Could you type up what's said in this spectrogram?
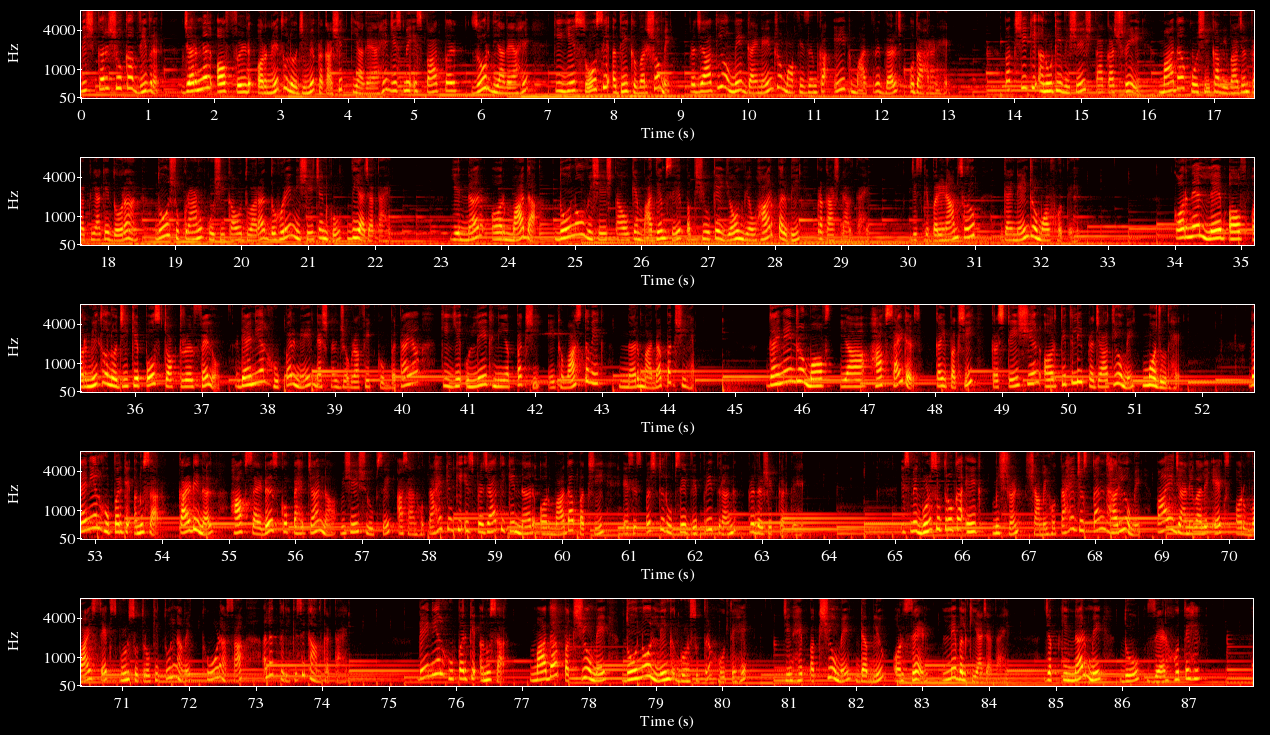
निष्कर्षों का विवरण जर्नल ऑफ़ फ़ील्ड ऑर्नेथोलॉजी में प्रकाशित किया गया है, जिसमें इस बात पर ज़ोर दिया गया है कि ये सौ से अधिक वर्षों में प्रजातियों में गाइनेंड्रोमॉर्फिज्म का एकमात्र दर्ज उदाहरण है। पक्षी की अनूठी विशेषता का श्रेय मादा कोशिका विभाजन प्रक्रिया के दौरान दो शुक्राणु कोशिकाओं द्वारा दोहरे निषेचन को दिया जाता है। ये नर और मादा दोनों विशेषताओं के माध्यम से पक्षियों के यौन व्यवहार पर भी प्रकाश डालता है, जिसके परिणाम स्वरूप गाइनेंड्रोमॉर्फ होते हैं। कॉर्नेल लेब ऑफ़ ऑर्निथोलॉजी के post doctoral fellow Daniel Hooper ने नेशनल ज्योग्राफिक को बताया कि ये उल्लेखनीय पक्षी एक वास्तविक नर मादा पक्षी है। गाइनेंड्रोमॉर्फ्स या हाफ़ साइडर्स कई पक्षी क्रस्टेशियन और तितली प्रजातियों में मौजूद है। डेनियल हुपर के अनुसार, कार्डिनल हाफ़ साइडर्स को पहचानना विशेष रूप से आसान होता है क्योंकि इस प्रजाति के नर और मादा पक्षी ऐसे स्पष्ट रूप से विपरीत रंग प्रदर्शित करते हैं। इसमें गुणसूत्रों का एक मिश्रण शामिल होता है जो स्तनधारियों में पाए जाने वाले एक्स और वाई सेक्स गुणसूत्रों की तुलना में थोड़ा सा अलग तरीके से काम करता है। डेनियल हुपर के अनुसार, मादा पक्षियों में दोनों लिंग गुणसूत्र होते हैं। जिन्हें पक्षियों में W और Z लेबल किया जाता है, जबकि नर में दो Z होते हैं।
